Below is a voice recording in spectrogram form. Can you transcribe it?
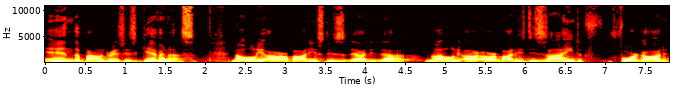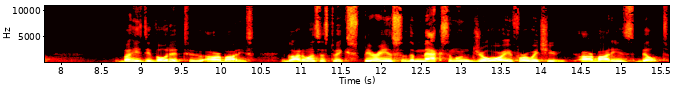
in the boundaries He's given us. Not only are our bodies, uh, uh, not only are our bodies designed for God, but He's devoted to our bodies. God wants us to experience the maximum joy for which our body is built.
